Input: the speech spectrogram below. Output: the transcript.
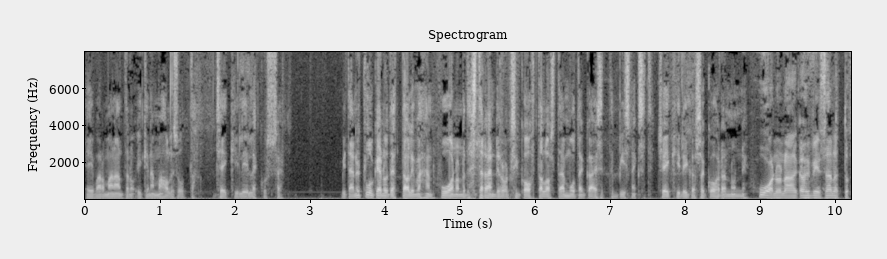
ei varmaan antanut ikinä mahdollisuutta Jake Lille, kun se mitä nyt lukenut, että oli vähän huonona tästä Randy Rodsin kohtalosta ja muutenkaan ei sitten bisnekset Jake Hillin kanssa kohdannut. Niin... Huonona aika hyvin sanottu.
